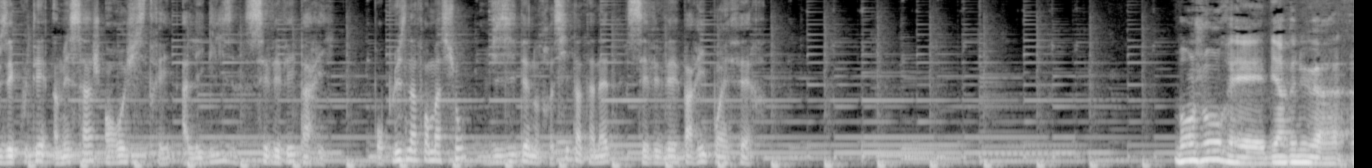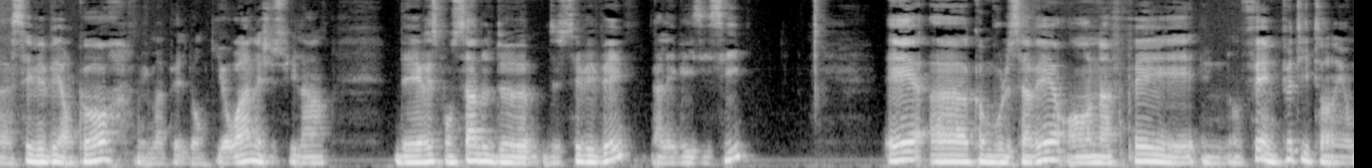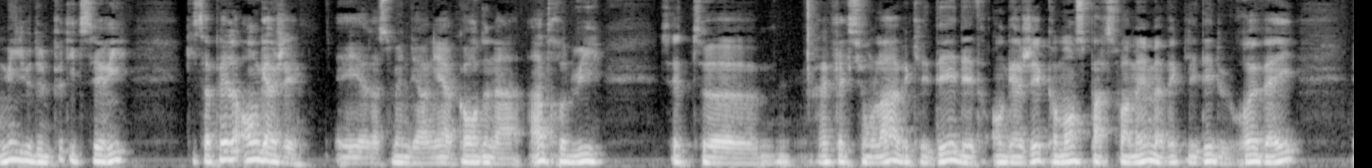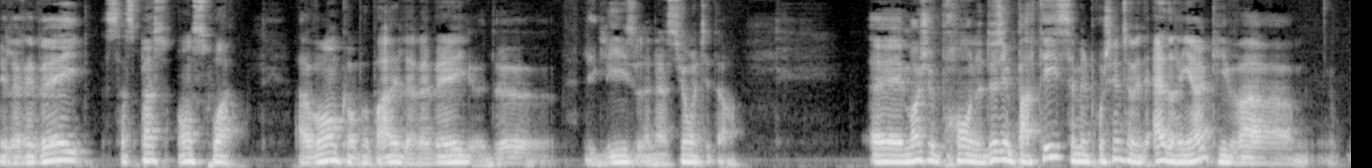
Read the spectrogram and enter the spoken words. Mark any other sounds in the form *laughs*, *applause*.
vous écoutez un message enregistré à l'église CVV Paris. Pour plus d'informations, visitez notre site internet cvvparis.fr. Bonjour et bienvenue à, CVV encore. Je m'appelle donc Johan et je suis l'un des responsables de, CVV à l'église ici. Et euh, comme vous le savez, on a fait une, fait une petite, on est au milieu d'une petite série qui s'appelle Engagé. Et la semaine dernière, Gordon a introduit cette euh, réflexion-là avec l'idée d'être engagé commence par soi-même avec l'idée du réveil. Et le réveil, ça se passe en soi. Avant qu'on peut parler de réveil de l'Église, de la nation, etc. Et moi, je prends la deuxième partie. Semaine prochaine, ça va être Adrien qui va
